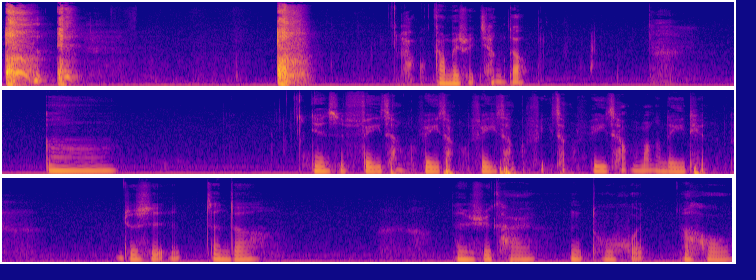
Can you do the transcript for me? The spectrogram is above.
好，刚被水呛到。嗯，今天是非常非常非常非常非常忙的一天，就是。真的连续开很多会，然后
